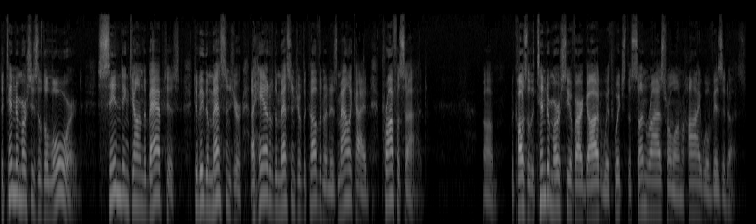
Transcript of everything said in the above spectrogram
the tender mercies of the Lord, sending John the Baptist to be the messenger ahead of the messenger of the covenant, as Malachi had prophesied. Uh, because of the tender mercy of our God, with which the sunrise from on high will visit us.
